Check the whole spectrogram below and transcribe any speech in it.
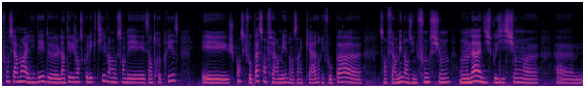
foncièrement à l'idée de l'intelligence collective hein, au sein des entreprises. Et je pense qu'il ne faut pas s'enfermer dans un cadre, il ne faut pas s'enfermer dans une fonction. On a à disposition euh,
